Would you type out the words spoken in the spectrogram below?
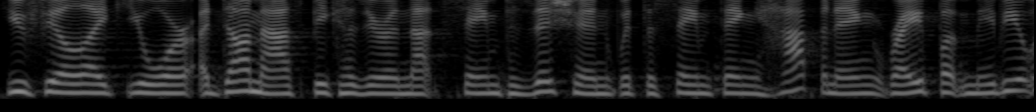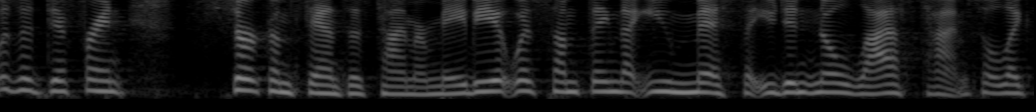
you feel like you're a dumbass because you're in that same position with the same thing happening, right? But maybe it was a different circumstance this time, or maybe it was something that you missed that you didn't know last time. So, like,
